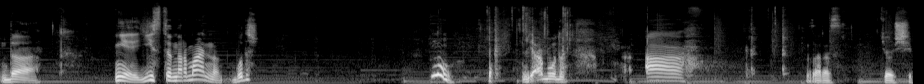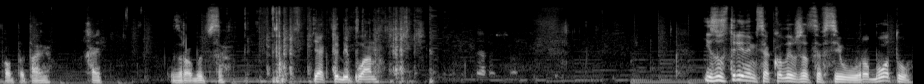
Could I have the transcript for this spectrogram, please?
Да. Ні, їсти нормально. Будеш? Ну, я буду. А зараз тьощі попитаю. Хай зробить все. Як тобі план? І зустрінемося, коли вже це всю роботу,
